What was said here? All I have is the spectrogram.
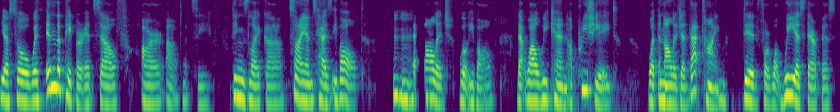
Yeah, so within the paper itself are, uh, let's see, things like uh, science has evolved, mm-hmm. that knowledge will evolve, that while we can appreciate what the knowledge at that time did for what we as therapists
